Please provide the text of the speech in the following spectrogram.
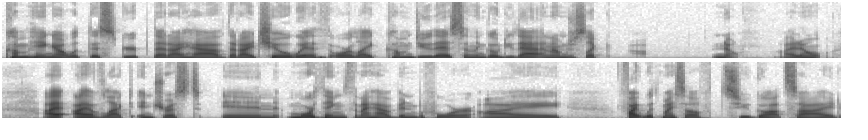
come hang out with this group that I have that I chill with or like come do this and then go do that and I'm just like no. I don't I I have lacked interest in more things than I have been before. I fight with myself to go outside.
